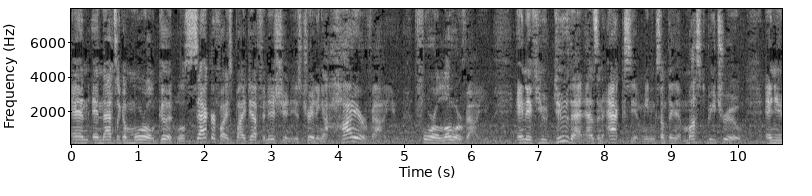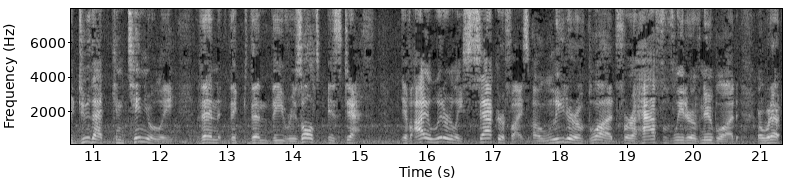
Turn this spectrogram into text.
and and that's like a moral good. Well, sacrifice by definition is trading a higher value for a lower value. And if you do that as an axiom, meaning something that must be true, and you do that continually, then the, then the result is death. If I literally sacrifice a liter of blood for a half of liter of new blood or whatever,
